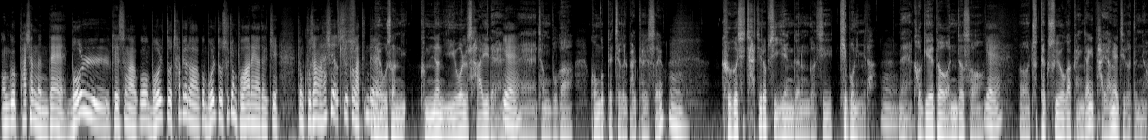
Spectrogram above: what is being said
언급하셨는데 뭘 계승하고 뭘 또 차별화하고 뭘 또 수정 보완해야 될지 좀 구상을 하셨을 것 같은데요. 네, 우선 금년 2월 4일에 예. 정부가 공급 대책을 발표했어요. 음. 그것이 차질 없이 이행되는 것이 기본입니다. 음. 네, 거기에 더 얹어서 예. 어, 주택 수요가 굉장히 다양해지거든요.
